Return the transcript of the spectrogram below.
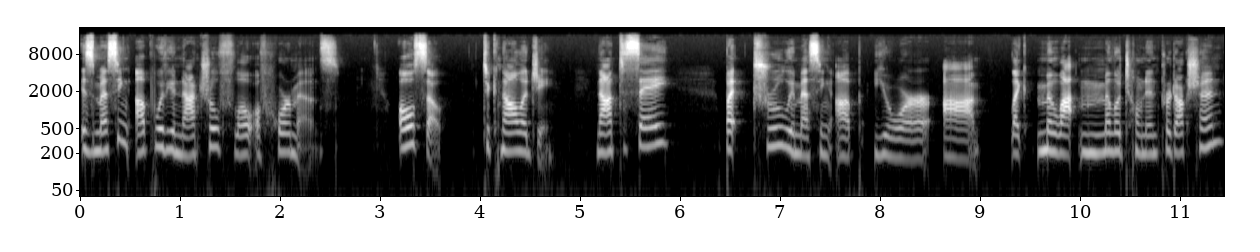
is messing up with your natural flow of hormones. Also, technology, not to say, but truly messing up your um, like mela- melatonin production,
